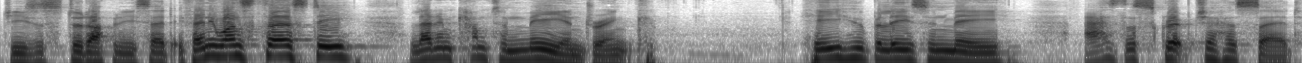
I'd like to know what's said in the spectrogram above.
Jesus stood up and he said, If anyone's thirsty, let him come to me and drink. He who believes in me, as the scripture has said,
